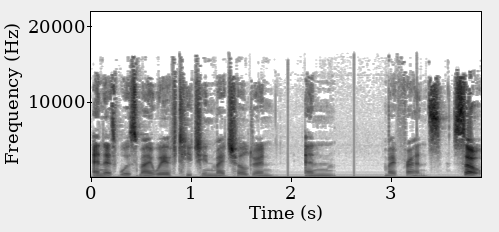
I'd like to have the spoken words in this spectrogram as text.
and it was my way of teaching my children and my friends. So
